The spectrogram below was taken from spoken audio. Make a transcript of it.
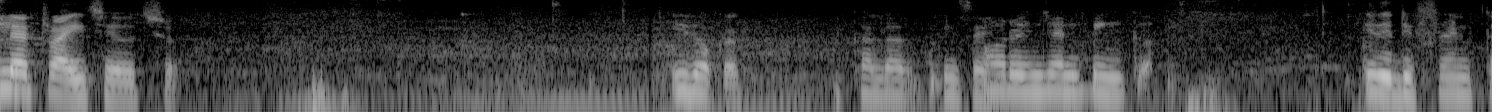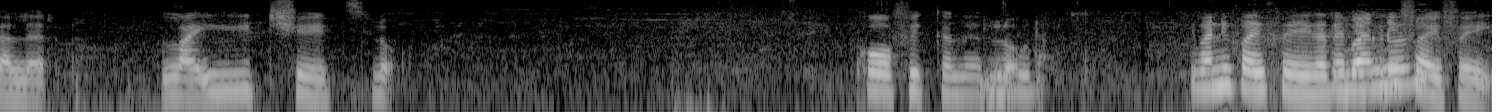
ఇలా ట్రై చేయొచ్చు. ఇది ఒక colour design. Orange and pink ఇది డిఫరెంట్ కలర్. లైట్ షేడ్స్లో. కాఫీ కలర్లో. ఇవన్నీ ఫైవ్ ఫైవ్ కదా ఇవన్నీ ఫైవ్ ఫైవ్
